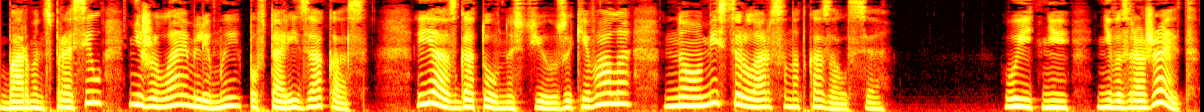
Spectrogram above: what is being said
Бармен спросил, не желаем ли мы повторить заказ. Я с готовностью закивала, но мистер Ларсон отказался. «Уитни не возражает?»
